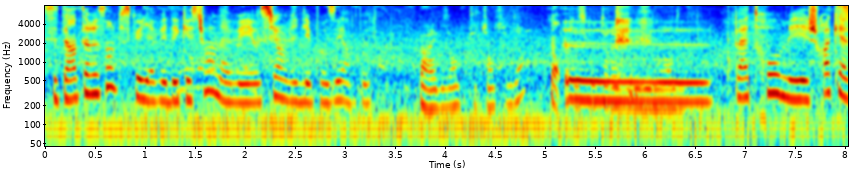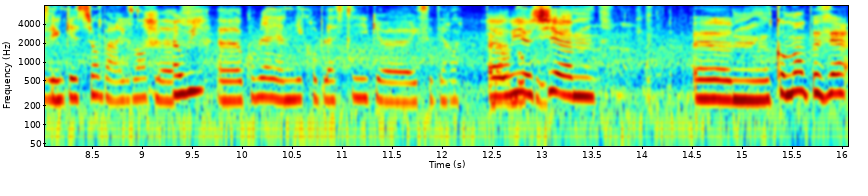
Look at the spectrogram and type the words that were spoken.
c'était intéressant parce qu'il y avait des questions, on avait aussi envie de les poser un peu. Par exemple, tu t'en souviens Non. Qu'est-ce que tu aurais voulu lui demander Euh, pas trop, mais je crois qu'il y avait une question par exemple. Ah oui. euh, combien il y a de microplastiques, euh, etc. Euh, Bah, oui beaucoup. aussi. euh, euh, comment on peut faire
